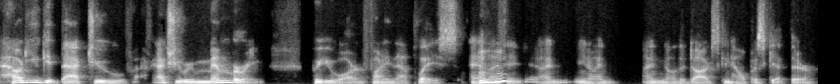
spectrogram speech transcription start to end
how do you get back to actually remembering who you are and finding that place? And mm-hmm. I think I, you know, I, I know the dogs can help us get there.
